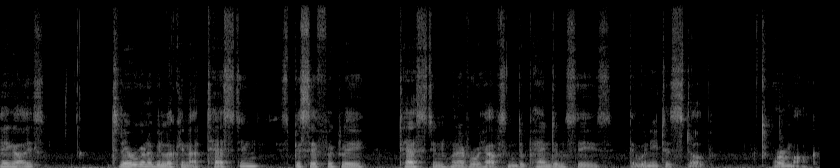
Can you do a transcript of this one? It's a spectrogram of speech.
Hey guys, today we're going to be looking at testing, specifically testing whenever we have some dependencies that we need to stub or mock.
